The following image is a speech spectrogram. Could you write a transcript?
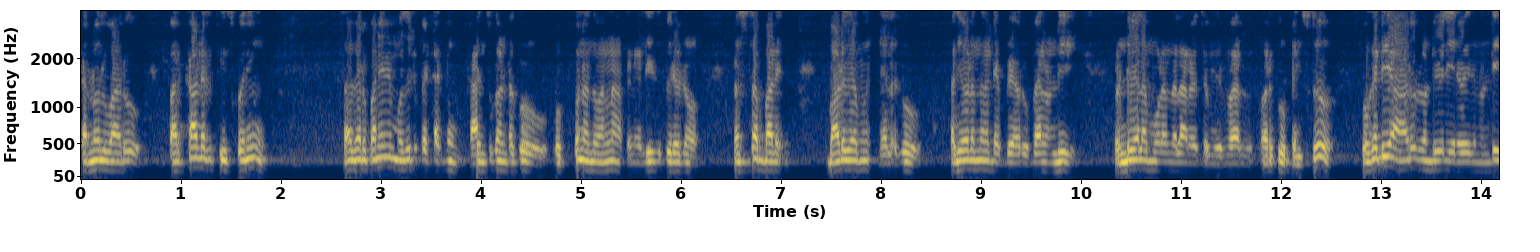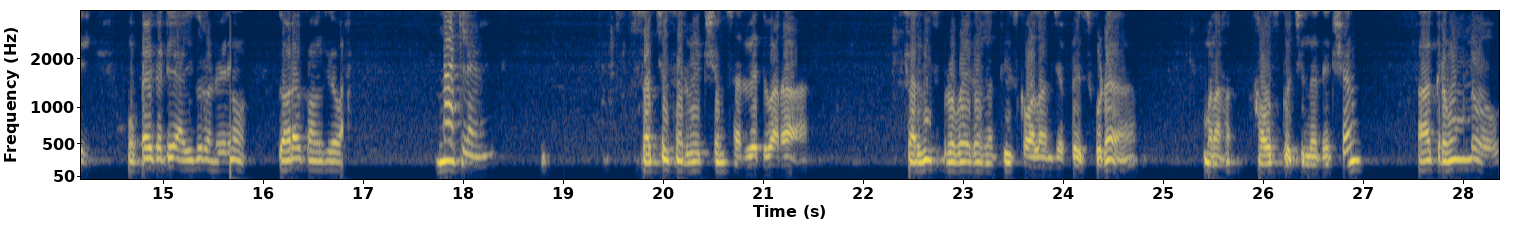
Kurnool వారు వర్క్ ఆర్డర్ తీసుకొని సదరు పనిని మొదలు పెట్టని కాంచుకుంటకు ఒప్పుకున్నందువలన అతని రిలీజ్ పీరియడ్ ప్రస్తుత బాడి బాడుగ నెలకు పదిహేడు వందల డెబ్బై ఆరు రూపాయల నుండి రెండు వేల మూడు వందల అరవై తొమ్మిది రూపాయల వరకు పెంచుతూ ఒకటి ఆరు రెండు వేల ఇరవై ఐదు నుండి ముప్పై ఒకటి ఐదు రెండు వేలను గౌరవ కౌన్సిల్ మాట్లాడండి. స్వచ్ఛ సర్వేక్షణ్ సర్వే ద్వారా సర్వీస్ ప్రొవైడర్లను తీసుకోవాలని చెప్పేసి కూడా మన హౌస్కి వచ్చింది అధ్యక్ష. ఆ క్రమంలో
